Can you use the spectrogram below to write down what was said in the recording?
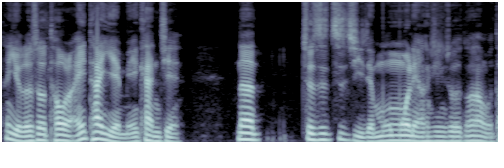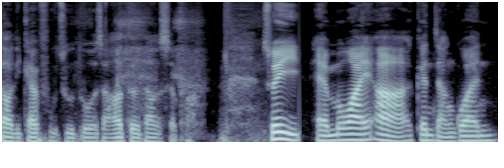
那有的时候偷懒，哎，他也没看见，那就是自己的摸摸良心说，那我到底该付出多少，要得到什么？所以 MYR 跟长官。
